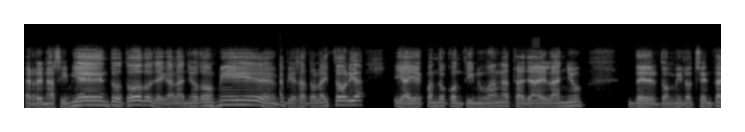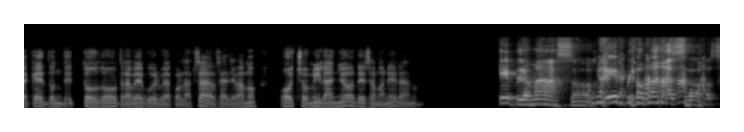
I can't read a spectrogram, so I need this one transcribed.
el renacimiento, todo, llega el año 2000, empieza toda la historia, y ahí es cuando continúan hasta ya el año del 2080, que es donde todo otra vez vuelve a colapsar. O sea, llevamos 8.000 años de esa manera, ¿no? ¡Qué plomazos! ¡Qué plomazos!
